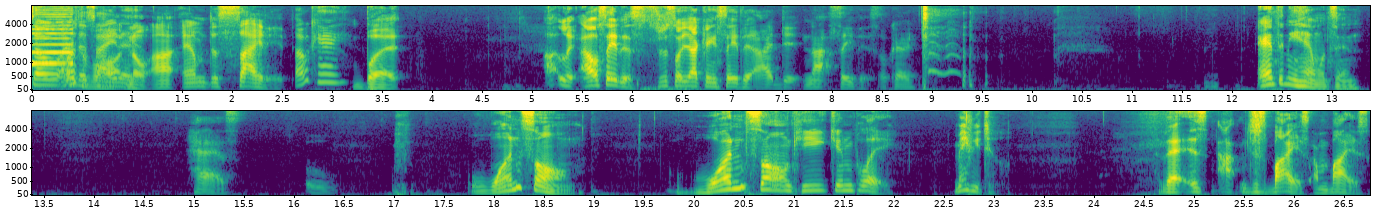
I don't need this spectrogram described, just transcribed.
so First of all, no, I am decided, Okay. but I, look, I'll say this just so y'all can't say that I did not say this, okay? Anthony Hamilton has one song, one song he can play, maybe two. That is, I'm just biased. I'm biased.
